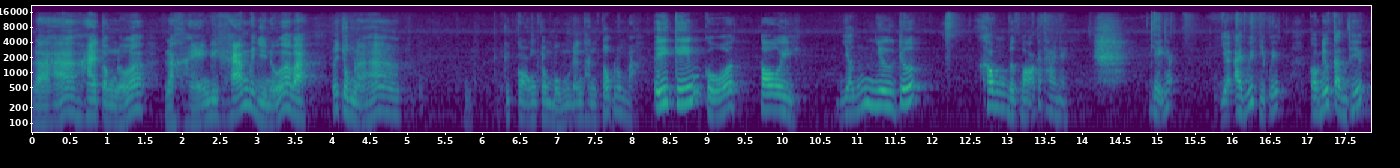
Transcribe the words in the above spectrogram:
là hả hai tuần nữa là hẹn đi khám cái gì nữa ba. Nói chung là hả cái con trong bụng đang thanh tốt lắm ba. Ý kiến của tôi vẫn như trước không được bỏ cái thai này. Vậy đó. Giờ ai quyết gì quyết còn nếu cần thiết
